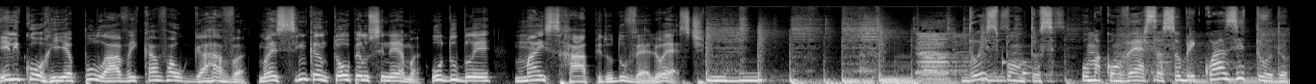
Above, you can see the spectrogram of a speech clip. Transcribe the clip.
Ele corria, pulava e cavalgava, mas se encantou pelo cinema, o dublê mais rápido do Velho Oeste. Dois pontos. Uma conversa sobre quase tudo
